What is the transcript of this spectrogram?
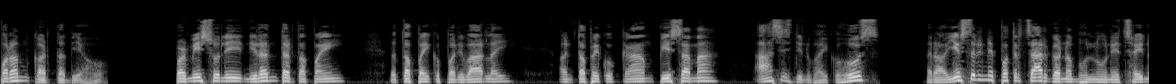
परम कर्तव्य हो। परमेश्वरले निरन्तर तपाईँ र तपाईँको परिवारलाई अनि तपाईँको काम पेसामा आशिष दिनुभएको होस् र यसरी नै पत्रचार गर्न भुल्नुहुने छैन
